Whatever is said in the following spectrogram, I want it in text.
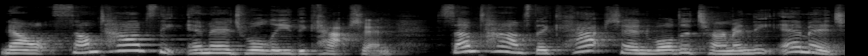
Now, sometimes the image will lead the caption. Sometimes the caption will determine the image.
